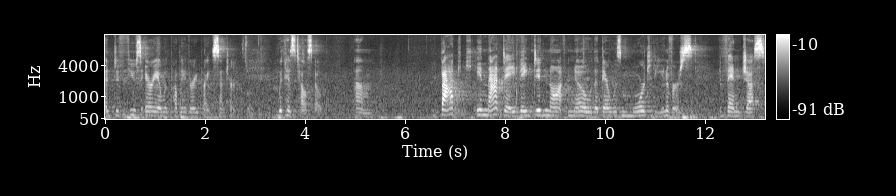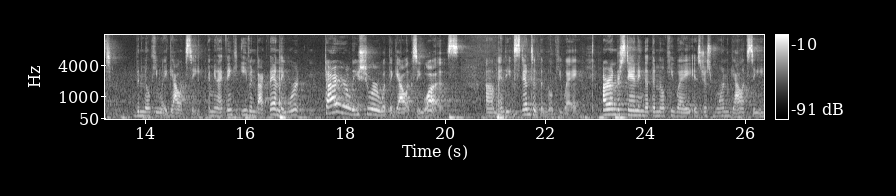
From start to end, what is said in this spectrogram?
a diffuse area with probably a very bright center with his telescope. Um, back in that day, they did not know that there was more to the universe than just the Milky Way galaxy. I mean, I think even back then they weren't entirely sure what the galaxy was um, and the extent of the Milky Way. Our understanding that the Milky Way is just one galaxy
